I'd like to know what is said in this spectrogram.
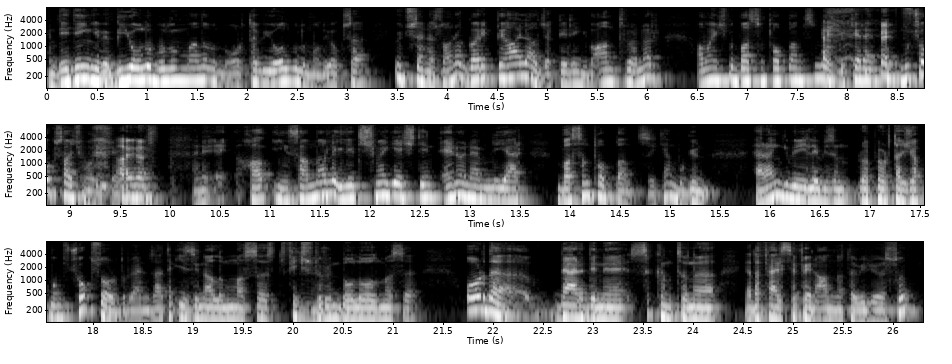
yani dediğin gibi bir yolu bulunmalı bunun. Orta bir yol bulunmalı. Yoksa 3 sene sonra garip bir hale alacak dediğin gibi antrenör ama hiçbir basın toplantısında yok. Bir kere bu çok saçma bir şey. Aynen. Hani e, insanlarla iletişime geçtiğin en önemli yer basın toplantısıyken bugün herhangi biriyle bizim röportaj yapmamız çok zordur. Yani zaten izin alınması, fikstürün dolu olması. Orada derdini, sıkıntını ya da felsefeni anlatabiliyorsun.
